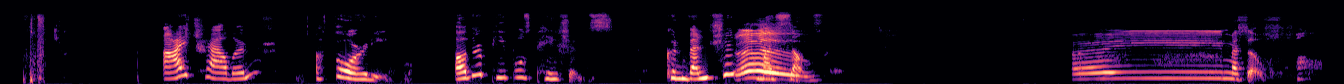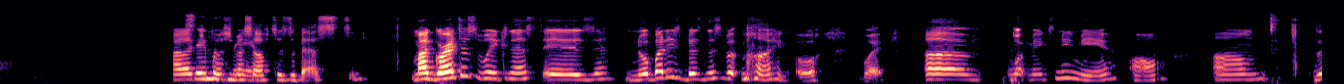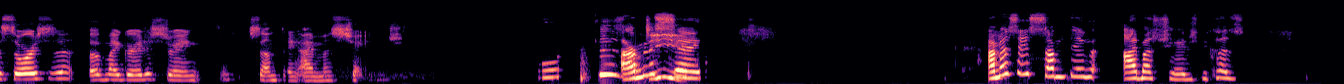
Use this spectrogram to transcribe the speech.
I challenge authority, other people's patience, convention, myself. I myself. I like Same to push myself to the best. My greatest weakness is nobody's business but mine. Oh boy. Um, what makes me me? Oh, um, the source of my greatest strength. Something I must change. I'm gonna Deep. say. I'm gonna say something I must change because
